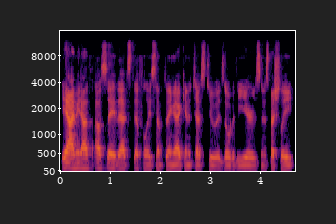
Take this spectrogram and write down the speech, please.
Yeah, I mean, I'll, I'll say that's definitely something I can attest to is over the years, and especially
